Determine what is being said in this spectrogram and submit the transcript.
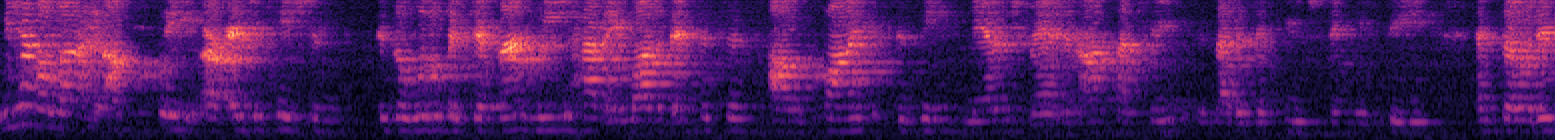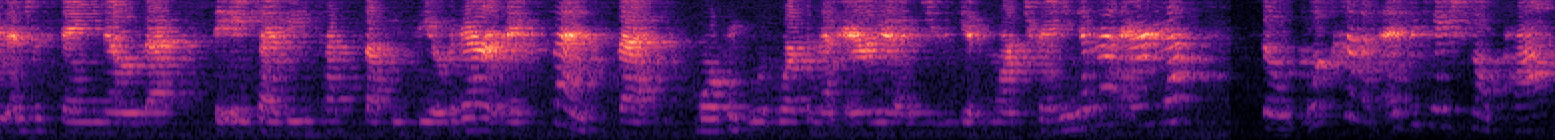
We have a lot, Yeah. obviously, our education is a little bit different. We have a lot of emphasis on chronic disease management in our country because that is a huge thing we see. And so it is interesting, you know, that the HIV type of stuff we see over there, it makes sense that more people would work in that area and you would get more training in that area. So, what kind of educational path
